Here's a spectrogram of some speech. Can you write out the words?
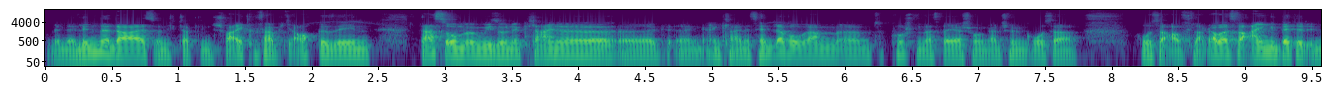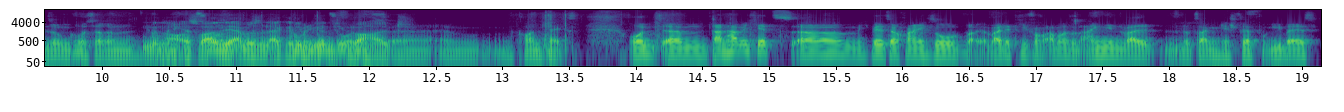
wenn der Lindner da ist und ich glaube, den Schweighöfer habe ich auch gesehen, das um irgendwie so eine kleine, äh, ein kleines Händlerprogramm äh, zu pushen, das wäre ja schon ein ganz schön großer, großer Aufschlag. Aber es war eingebettet in so einen größeren Genau, es war die Amazon Academy halt. Äh, ähm, Kontext. Und ähm, dann habe ich jetzt, äh, ich will jetzt auch gar nicht so weiter tief auf Amazon eingehen, weil sozusagen hier Schwerpunkt eBay ist,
